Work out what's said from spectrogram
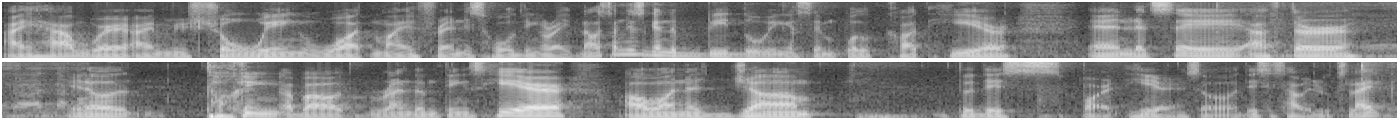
I have where I'm showing what my friend is holding right now. So I'm just gonna be doing a simple cut here, and let's say after, you know, talking about random things here. I want to jump to this part here. So this is how it looks like.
